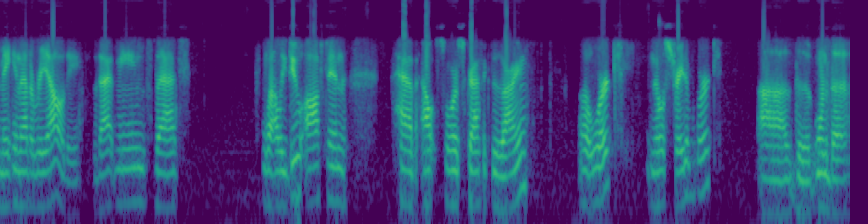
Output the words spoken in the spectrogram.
making that a reality. That means that while we do often have outsourced graphic design uh, work and illustrative work, uh, the one of the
